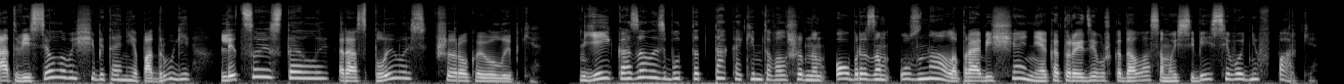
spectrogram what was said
От веселого щебетания подруги лицо Эстеллы расплылось в широкой улыбке. Ей казалось, будто так каким-то волшебным образом узнала про обещание, которое девушка дала самой себе сегодня в парке.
